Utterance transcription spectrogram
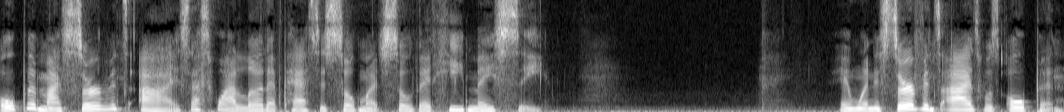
open my servant's eyes. That's why I love that passage so much, so that he may see. And when his servant's eyes was open,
